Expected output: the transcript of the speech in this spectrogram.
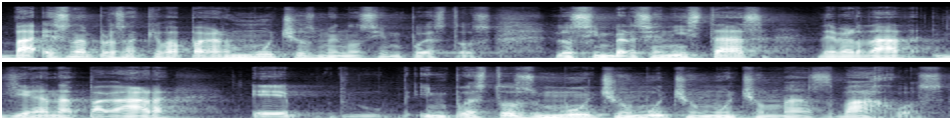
Va, es una persona que va a pagar muchos menos impuestos. Los inversionistas de verdad llegan a pagar eh, impuestos mucho, mucho, mucho más bajos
